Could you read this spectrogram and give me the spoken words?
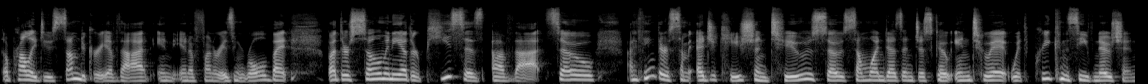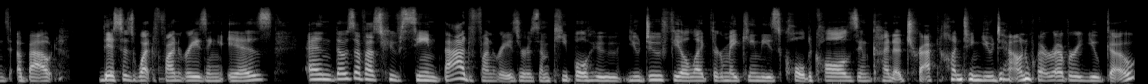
they'll probably do some degree of that in in a fundraising role but but there's so many other pieces of that. So I think there's some education too. So someone doesn't just go into it with preconceived notions about this is what fundraising is. And those of us who've seen bad fundraisers and people who you do feel like they're making these cold calls and kind of track hunting you down wherever you go,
